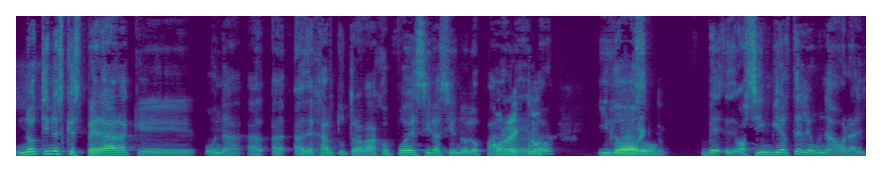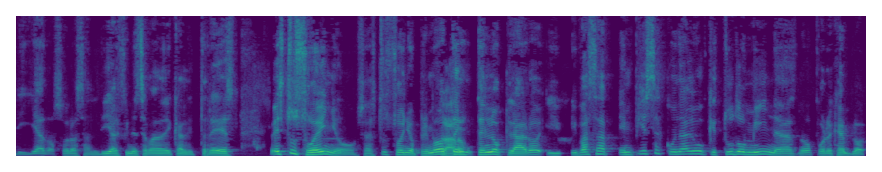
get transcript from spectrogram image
No tienes que esperar a que, una, a, a- a dejar tu trabajo, puedes ir haciéndolo para Correcto. Y dos, Claro. ve- o sea, inviértele una hora al día, dos horas al día, al fin de semana dedícale tres. Es tu sueño, o sea, es tu sueño. Primero Claro. ten- tenlo claro y, y vas a, empieza con algo que tú dominas, ¿no? Por ejemplo,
